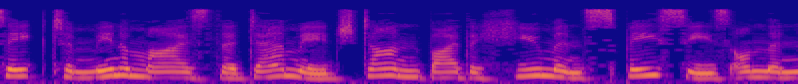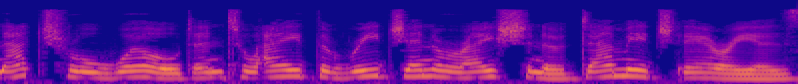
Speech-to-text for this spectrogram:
seek to minimize the damage done by the human species on the natural world and to aid the regeneration of damaged areas.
